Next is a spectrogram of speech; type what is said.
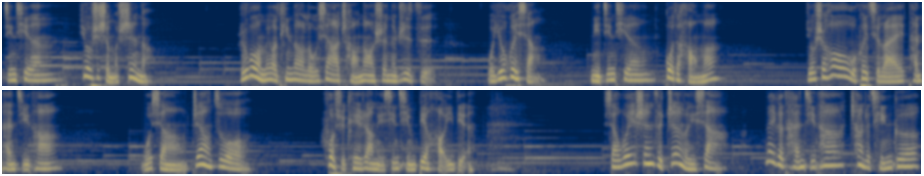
今天又是什么事呢？如果我没有听到楼下吵闹声的日子，我又会想，你今天过得好吗？有时候我会起来弹弹吉他，我想这样做，或许可以让你心情变好一点。小薇身子震了一下。那个弹吉他、唱着情歌，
